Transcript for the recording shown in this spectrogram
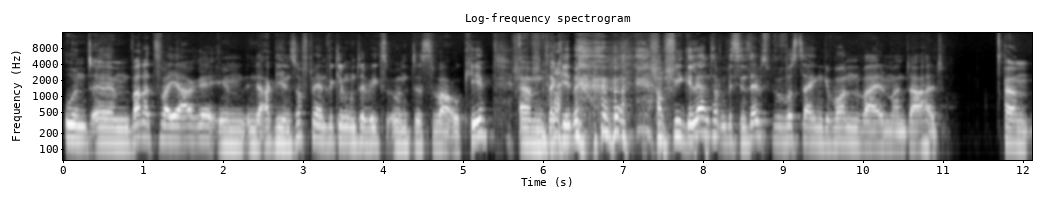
Und ähm, war da zwei Jahre im, in der agilen Softwareentwicklung unterwegs und das war okay. Ähm, da geht, habe viel gelernt, habe ein bisschen Selbstbewusstsein gewonnen, weil man da halt ähm,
